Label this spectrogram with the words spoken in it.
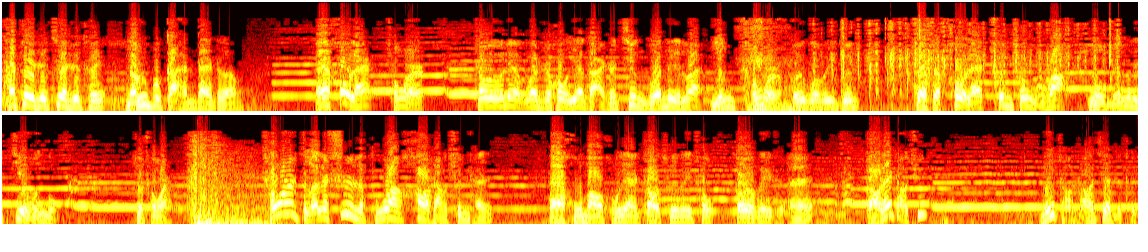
他对着介之推能不感恩戴德吗？哎，后来重耳周游列国之后，也赶上晋国内乱，迎重耳回国为君，这是后来春秋五霸有名的晋文公，就重耳。重耳得了势了，不忘犒赏群臣，哎，胡毛、胡燕、赵崔、魏抽都有位置，哎，找来找去，没找着介之推。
